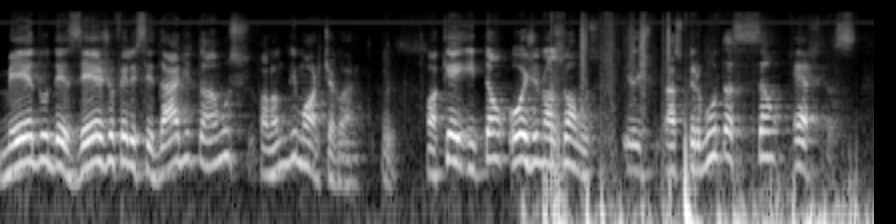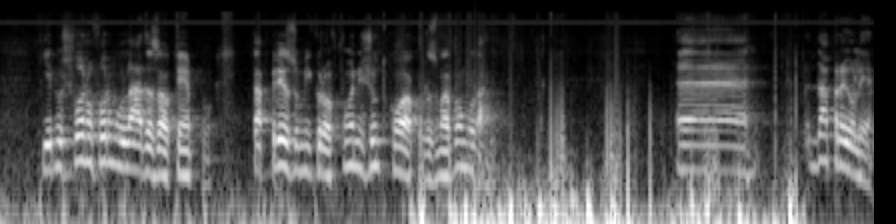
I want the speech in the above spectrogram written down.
medo, desejo, felicidade, estamos falando de morte agora. Isso. Ok? Então, hoje nós vamos, as perguntas são estas que nos foram formuladas ao tempo. Está preso o microfone junto com o óculos, mas vamos lá. É, dá para eu ler.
